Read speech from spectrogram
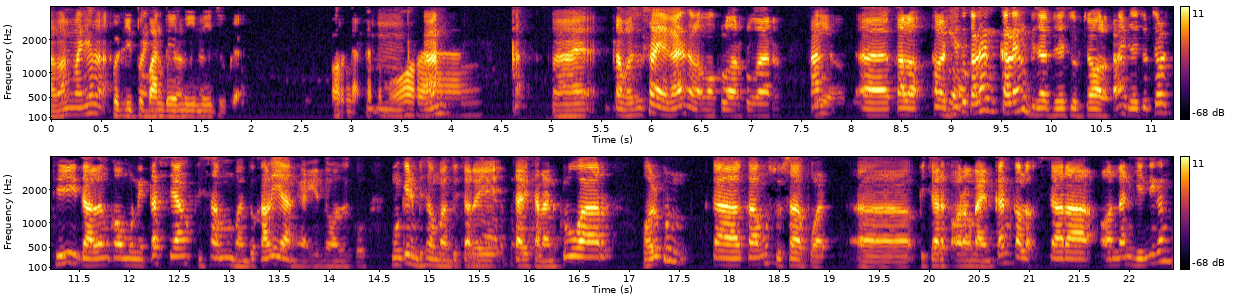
kalau kan lah, begitu banyak pandemi benar-benar. ini juga. Orang nggak ketemu Hmm, orang. Bah, tambah susah ya kan kalau mau keluar-keluar kan Iya. eh, kalau kalau di Iya. situ kalian kalian bisa bisa curcol kalian bisa curcol di dalam komunitas yang bisa membantu kalian kayak gitu maksudku mungkin bisa membantu cari benar. cari jalan keluar walaupun eh, kamu susah buat eh, bicara ke orang lain kan kalau secara online gini kan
